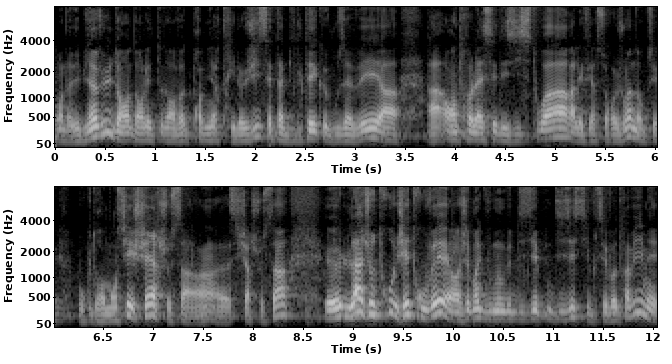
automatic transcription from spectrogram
on avait bien vu dans, votre première trilogie cette habileté que vous avez à, entrelacer des histoires, à les faire se rejoindre. Donc, beaucoup de romanciers cherchent ça, hein, cherchent ça. Euh, là, je trouve, j'ai trouvé. Alors, j'aimerais que vous nous disiez, si c'est votre avis, mais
